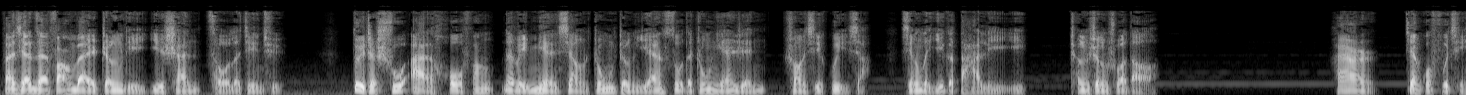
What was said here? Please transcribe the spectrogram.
范闲在房外整理衣衫，走了进去，对着书案后方那位面相中正严肃的中年人双膝跪下，行了一个大礼，称声说道：“孩儿见过父亲。”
